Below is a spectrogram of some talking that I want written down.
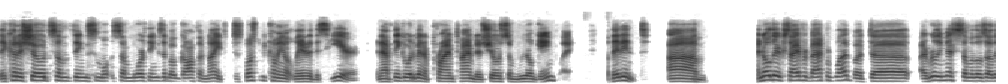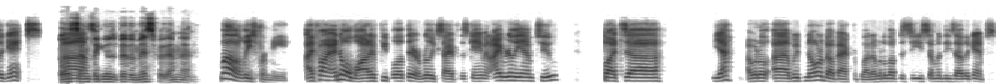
they could have showed some things, some, some more things about Gotham Knights, which is supposed to be coming out later this year, and I think it would have been a prime time to show some real gameplay, but they didn't. Um, I know they're excited for Back for Blood, but uh, I really missed some of those other games. Well, it sounds Um, like it was a bit of a miss for them then. Well, at least for me, I find I know a lot of people out there are really excited for this game, and I really am too. But uh, yeah, I would. Uh, we've known about Back for Blood. I would have loved to see some of these other games.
